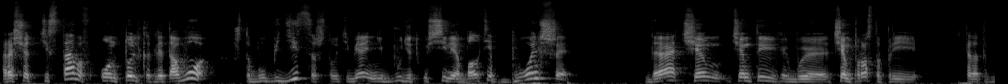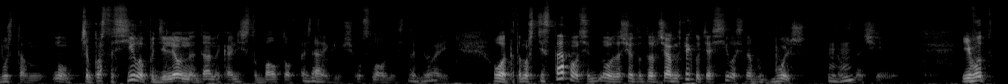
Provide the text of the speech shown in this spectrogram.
расчет тистабов, он только для того, чтобы убедиться, что у тебя не будет усилия в болте больше, да, чем, чем ты как бы, чем просто при когда ты будешь там, ну, чем просто сила, поделенная, да, на количество болтов растягивающих, да. условно, если так uh-huh. говорить. Вот, потому что тестап, он, ну, за счет этого рычажного эффекта у тебя сила всегда будет больше uh-huh. этого значения. И вот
